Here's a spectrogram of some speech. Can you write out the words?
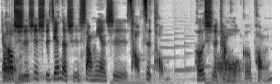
然后时是时间的时，上面是草字头。何时炭火割烹，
